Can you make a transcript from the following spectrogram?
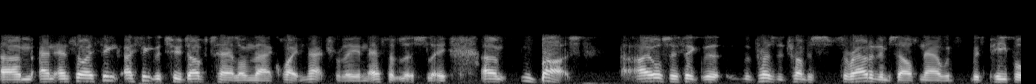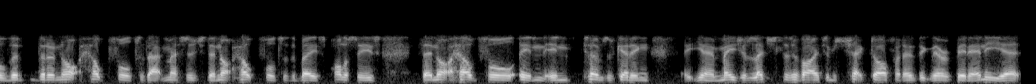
Um, and, and so I think I think the two dovetail on that quite naturally and effortlessly. Um, but I also think that the President Trump has surrounded himself now with, with people that, that are not helpful to that message. They're not helpful to the base policies. They're not helpful in, in terms of getting you know major legislative items checked off. I don't think there have been any yet.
